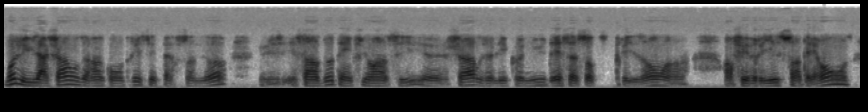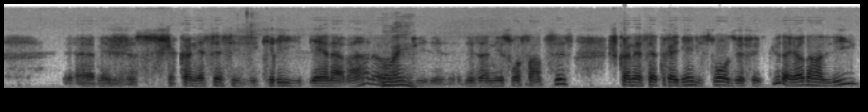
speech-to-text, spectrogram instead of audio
Moi, j'ai eu la chance de rencontrer ces personnes-là et sans doute influencé. Euh, Charles, je l'ai connu dès sa sortie de prison en, février 71. Euh, mais je, connaissais ses écrits bien avant, depuis les, les, années 66. Je connaissais très bien l'histoire du FFQ. D'ailleurs, dans le livre,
